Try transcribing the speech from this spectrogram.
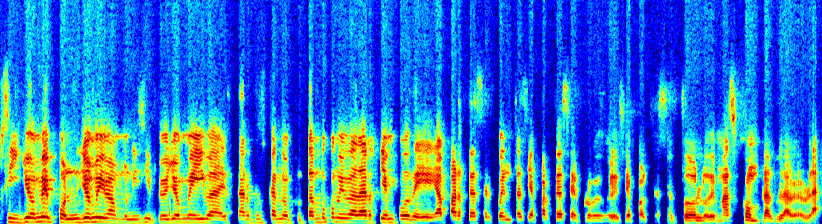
si yo me, pon, yo me iba a municipio, yo me iba a estar buscando, pues tampoco me iba a dar tiempo de aparte hacer cuentas y aparte hacer proveedores y aparte hacer todo lo demás, compras, bla, bla, bla.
